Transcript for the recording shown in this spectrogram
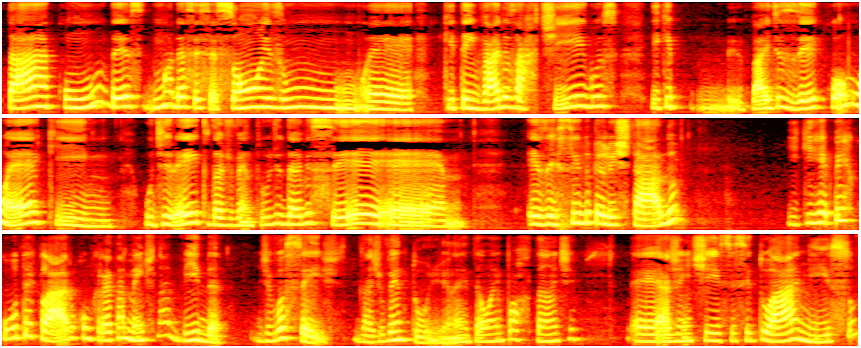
está com um desse, uma dessas sessões, um, é, que tem vários artigos e que vai dizer como é que o direito da juventude deve ser é, exercido pelo Estado e que repercuta, é claro, concretamente na vida de vocês, da juventude. Né? Então é importante é, a gente se situar nisso,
